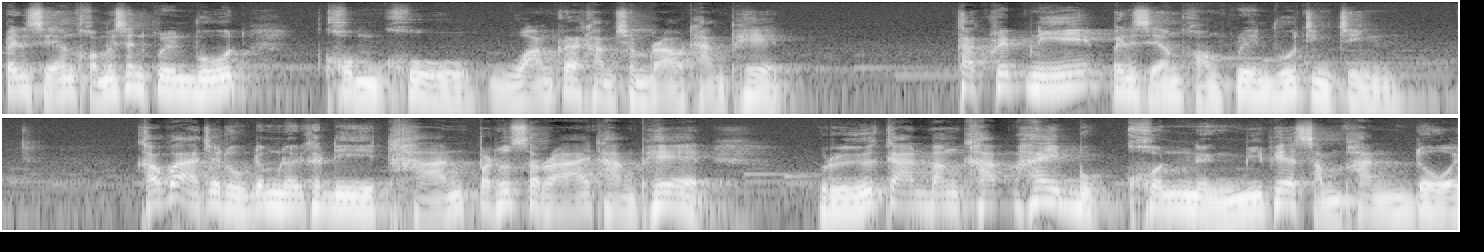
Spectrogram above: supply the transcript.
เป็นเสียงของมิสซันกรีนวูดข่มขู่หวังกระทำชำเราทางเพศ ถ้าคลิปนี้เป็นเสียงของกรีนวูดจริง ๆ เขาก็อาจจะถูกดำเนินคดีฐานประทุษร้ายทางเพศ หรือการบังคับให้บุคคลหนึ่งมีเพศสัมพันธ์โดย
